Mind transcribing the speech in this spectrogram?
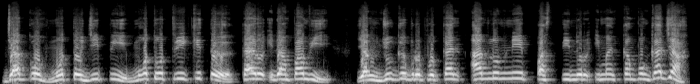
jago MotoGP, Moto3 kita, Khairul Idam Pambi yang juga merupakan alumni Pasti Nur Iman Kampung Gajah.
